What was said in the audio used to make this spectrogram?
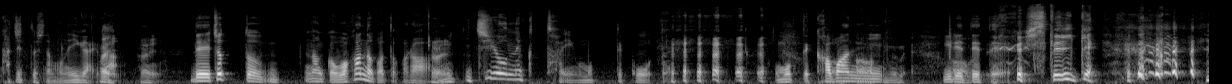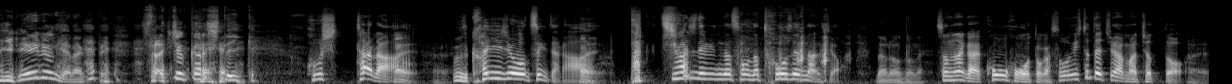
カチッとしたもの以外は。はいはい。でちょっとなんか分かんなかったから、はい。一応ネクタイ持ってこうと。思ってカバンに入れてて。していけ。入れるんじゃなくて最初からしていけ。そしたら、はい。会場着いたら、はいバッチバチでみんなそんな当然なんですよ。なるほどね。そのなんか広報とかそういう人たちはまあちょっと、はい。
